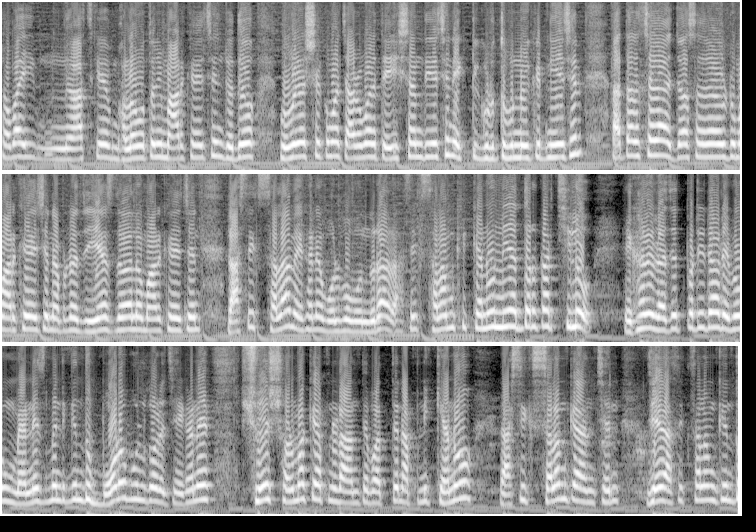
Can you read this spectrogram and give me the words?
সবাই আজকে ভালো মতনই মার খেয়েছেন, যদিও ভুবনেশ্বর কুমার চার ওভারে তেইশ রান দিয়েছেন, একটি গুরুত্বপূর্ণ উইকেট নিয়েছেন। আর তাছাড়া জস হাজারটু মার খেয়েছেন, আপনার জিয়াস দেওয়ালও মার খেয়েছেন। রাসিক সালাম এখানে বলব বন্ধুরা রাসিক সালামকে কেন নেওয়ার দরকার ছিল? এখানে রাজত পাটিদার এবং ম্যানেজমেন্ট কিন্তু বড় ভুল করেছে। এখানে সুরেশ শর্মাকে আপনারা আনতে পারতেন। আপনি কেন রাশিক সালামকে আনছেন? যে রাসিক সালাম কিন্তু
